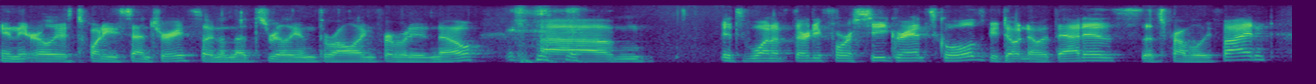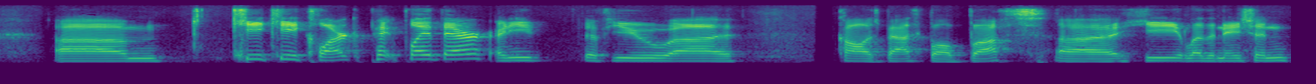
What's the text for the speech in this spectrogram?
in the earliest 20th century. So I know that's really enthralling for everybody to know. Um, it's one of 34 Sea Grant schools. If you don't know what that is, that's probably fine. Um, Kiki Clark p- played there. Any if you uh, college basketball buffs, uh, he led the nation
